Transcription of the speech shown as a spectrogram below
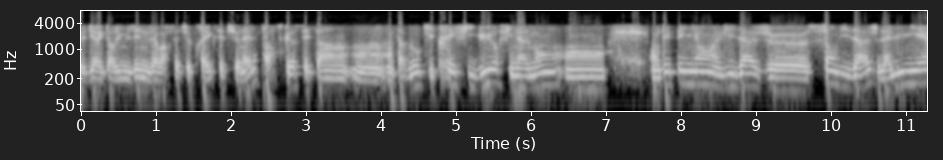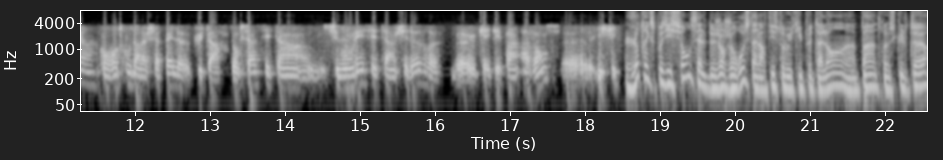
le directeur du musée de nous avoir fait ce prêt exceptionnel parce que c'est un, un, un, tableau qui préfigure finalement en, en dépeignant un visage euh, sans visage la lumière qu'on retrouve dans la chapelle plus tard. Donc ça c'est un, si vous voulez, c'est un chef-d'œuvre euh, qui a été peint avant euh, ici. L'autre exposition, celle de Georges Roux, c'est un artiste aux multiples talents, un peintre, sculpteur.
